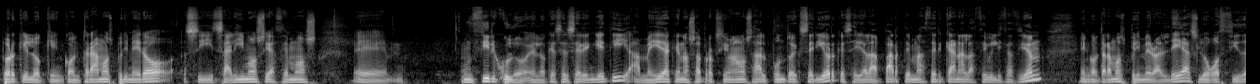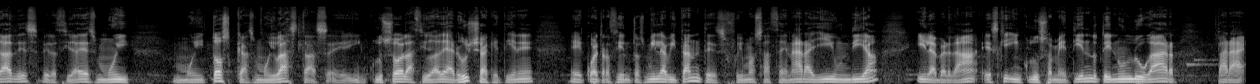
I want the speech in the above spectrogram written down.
porque lo que encontramos primero, si salimos y hacemos... Eh, un círculo en lo que es el Serengeti, a medida que nos aproximamos al punto exterior, que sería la parte más cercana a la civilización, encontramos primero aldeas, luego ciudades, pero ciudades muy, muy toscas, muy vastas, eh, incluso la ciudad de Arusha, que tiene 400.000 eh, habitantes. Fuimos a cenar allí un día y la verdad es que incluso metiéndote en un lugar para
